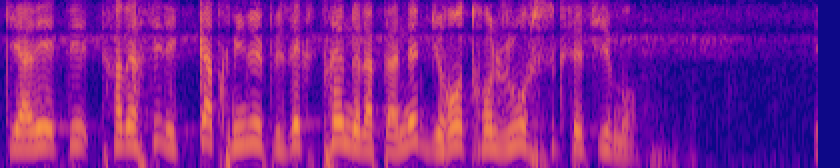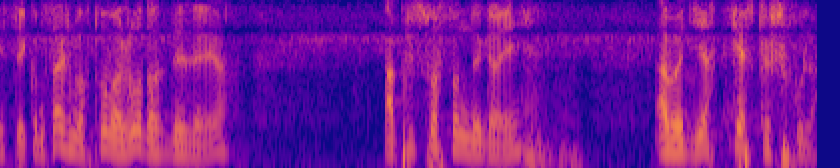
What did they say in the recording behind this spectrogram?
qui avait été traverser les 4 milieux les plus extrêmes de la planète durant 30 jours successivement. Et c'est comme ça que je me retrouve un jour dans ce désert, à plus de 60 degrés, à me dire qu'est-ce que je fous là?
